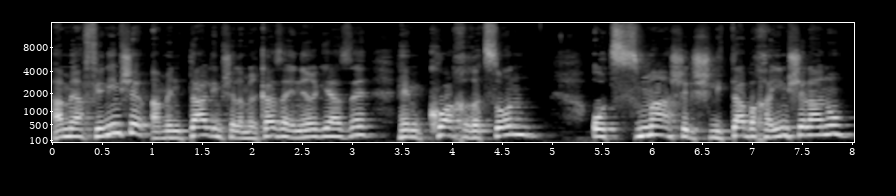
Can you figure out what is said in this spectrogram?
המאפיינים המנטליים של המרכז האנרגיה הזה הם כוח רצון, עוצמה של שליטה בחיים שלנו,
